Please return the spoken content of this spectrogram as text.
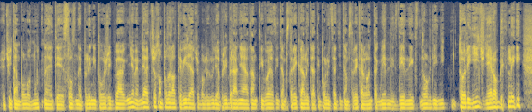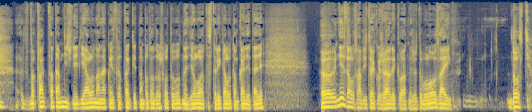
že či tam bolo nutné tie slzné plyny použiť. Ja neviem, ja čo som pozeral tie videá, čo boli ľudia pri brania a tam tí vojaci tam strekali, a tí policajti tam strekali len tak miernych, zdírnych ľudí, ktorí nič nerobili. Fakt sa tam nič nedialo no a nakoniec, keď tam potom došlo to vodné dielo a to strekalo tam kade tade E, nezdalo sa mi to akože adekvátne, že to bolo ozaj dosť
